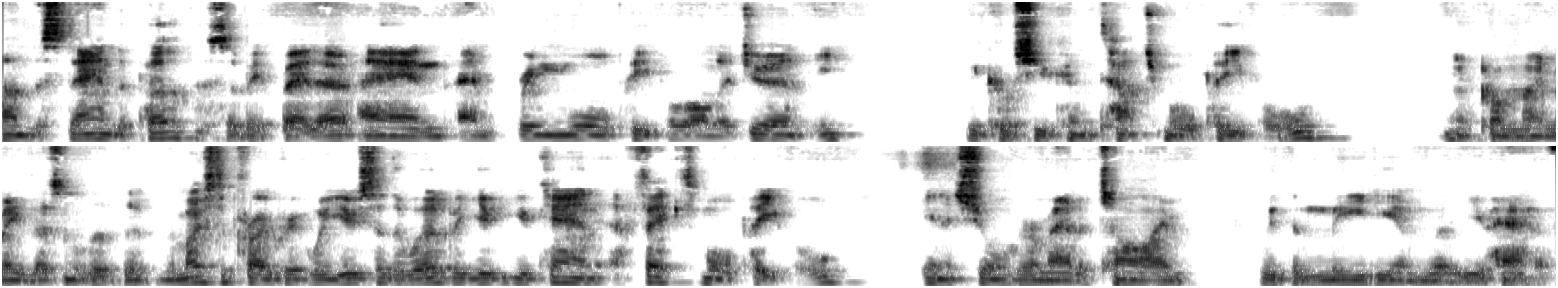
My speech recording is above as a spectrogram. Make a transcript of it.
understand the purpose a bit better and, and bring more people on a journey because you can touch more people. Probably maybe that's not the, the, the most appropriate use of the word, but you, you can affect more people in a shorter amount of time with the medium that you have.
